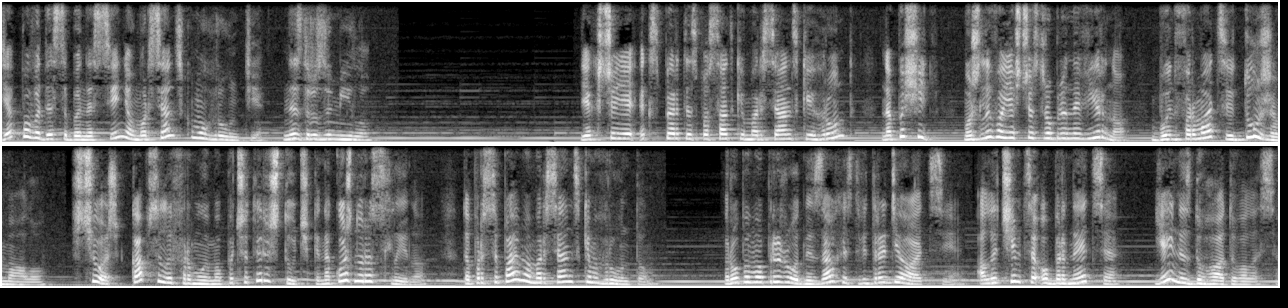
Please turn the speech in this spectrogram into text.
Як поведе себе насіння в марсіанському ґрунті, незрозуміло. Якщо є експерти з посадки марсіанський ґрунт, напишіть, можливо, я щось роблю невірно, бо інформації дуже мало. Що ж, капсули формуємо по 4 штучки на кожну рослину та просипаємо марсіанським ґрунтом. Робимо природний захист від радіації, але чим це обернеться, я й не здогадувалася.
